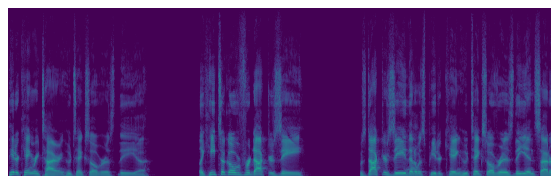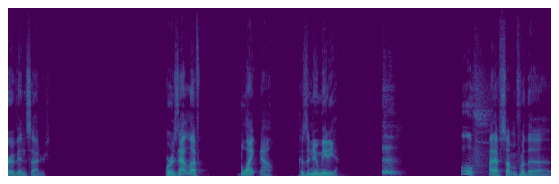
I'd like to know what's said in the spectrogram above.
Peter King retiring. Who takes over as the uh, like he took over for Doctor Z? It was Doctor Z, then it was Peter King. Who takes over as the insider of insiders? Or is that left blank now because of new media? Oof. I'd have something for the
